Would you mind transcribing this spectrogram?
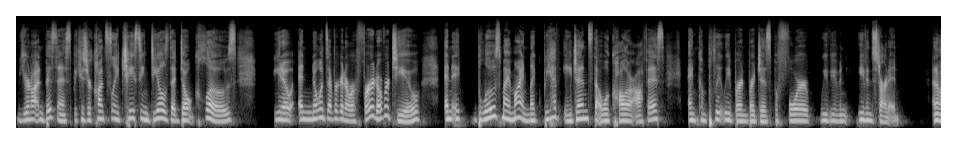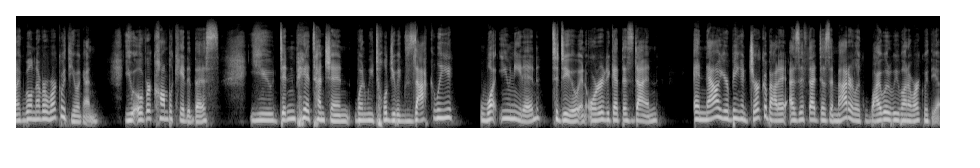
you're not in business because you're constantly chasing deals that don't close you know, and no one's ever going to refer it over to you. And it blows my mind. Like we have agents that will call our office and completely burn bridges before we've even even started. And I'm like, we'll never work with you again. You overcomplicated this. You didn't pay attention when we told you exactly what you needed to do in order to get this done. And now you're being a jerk about it as if that doesn't matter. Like, why would we want to work with you?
